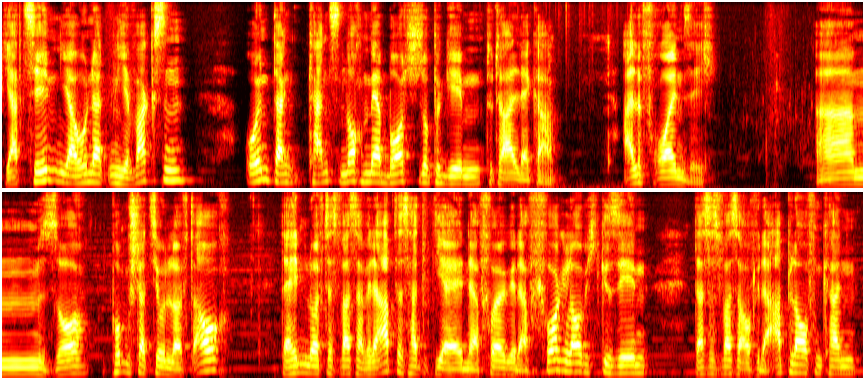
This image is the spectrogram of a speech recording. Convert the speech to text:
Jahrzehnten, Jahrhunderten hier wachsen. Und dann kann es noch mehr Borschsuppe geben. Total lecker. Alle freuen sich. Ähm, so, Pumpenstation läuft auch. Da hinten läuft das Wasser wieder ab. Das hattet ihr ja in der Folge davor, glaube ich, gesehen, dass das Wasser auch wieder ablaufen kann.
